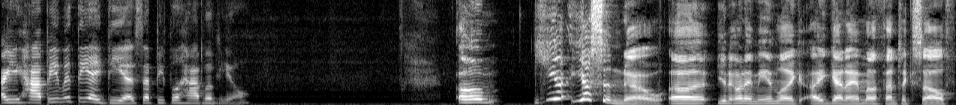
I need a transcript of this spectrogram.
are you happy with the ideas that people have of you? Um, yeah, yes and no. Uh, you know what I mean? Like, I, again, I am an authentic self,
